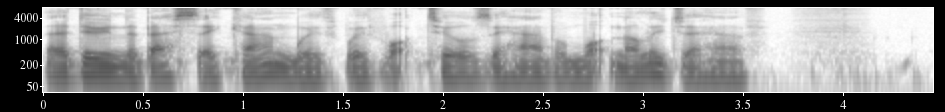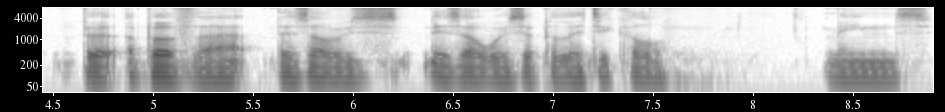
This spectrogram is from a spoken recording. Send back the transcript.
They're doing the best they can with, with what tools they have and what knowledge they have. But above that, there's always there's always a political means.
